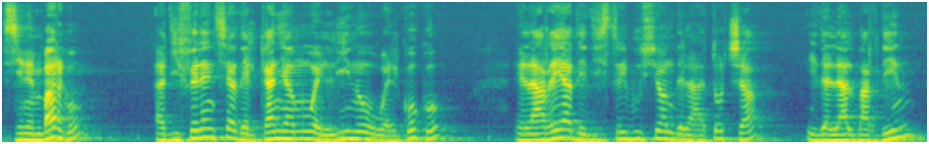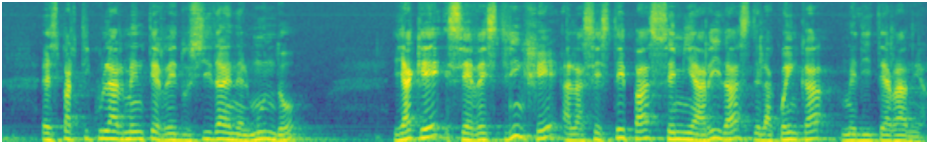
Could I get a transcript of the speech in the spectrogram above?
Sin embargo, a diferencia del cáñamo, el lino o el coco, el área de distribución de la atocha y del albardín es particularmente reducida en el mundo, ya que se restringe a las estepas semiáridas de la cuenca mediterránea.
